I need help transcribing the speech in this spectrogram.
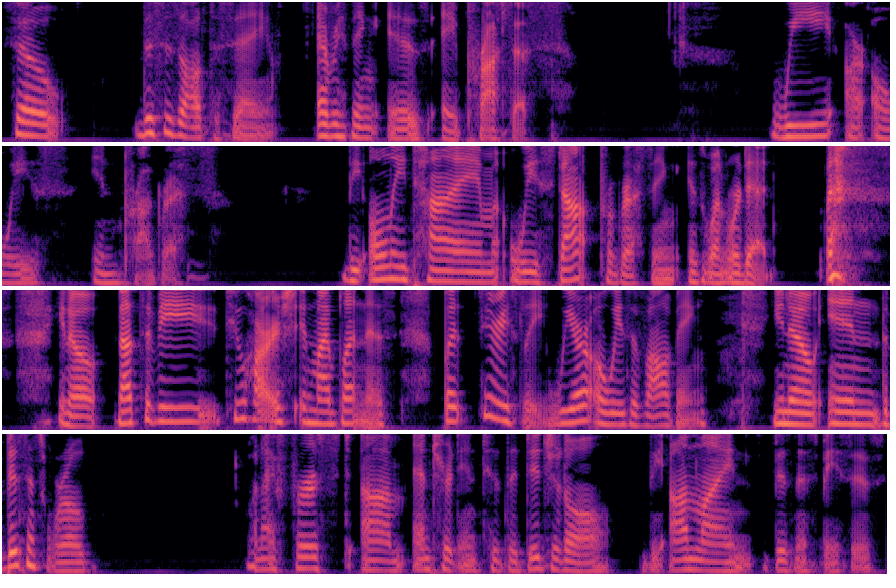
So, this is all to say everything is a process. We are always in progress. The only time we stop progressing is when we're dead. you know, not to be too harsh in my bluntness, but seriously, we are always evolving. You know, in the business world, when I first um, entered into the digital, the online business spaces,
